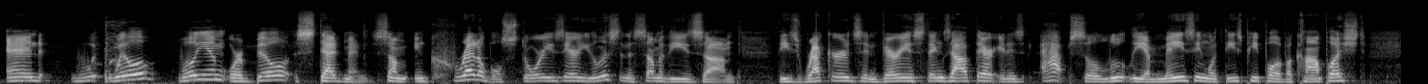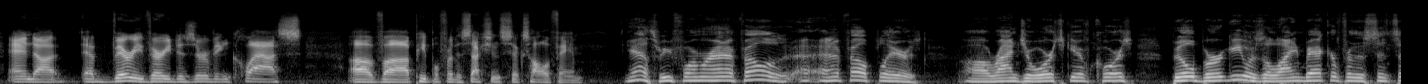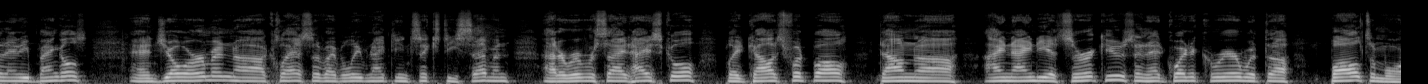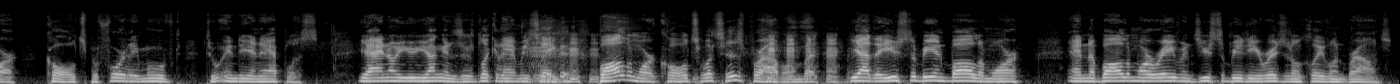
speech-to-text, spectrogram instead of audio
and w- Will William or Bill Stedman. Some incredible stories there. You listen to some of these um, these records and various things out there. It is absolutely amazing what these people have accomplished, and uh, a very very deserving class of uh, people for the Section Six Hall of Fame. Yeah, three former NFL uh, NFL players. Uh, Ron Jaworski, of course. Bill Bergey was a linebacker for the Cincinnati Bengals. And Joe Ehrmann, uh, class of, I believe, 1967 out of Riverside High School, played college football down uh, I 90 at Syracuse and had quite a career with uh, Baltimore Colts before they moved to Indianapolis. Yeah, I know you youngins are looking at me saying, Baltimore Colts, what's his problem? But yeah, they used to be in Baltimore, and the Baltimore Ravens used to be the original Cleveland Browns.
